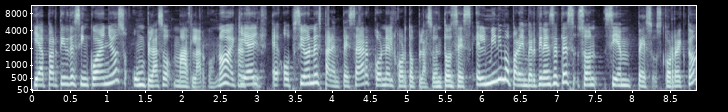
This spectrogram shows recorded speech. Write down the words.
y a partir de 5 años, un plazo más largo, ¿no? Aquí hay eh, opciones para empezar con el corto plazo. Entonces, el mínimo para invertir en CETES son 100 pesos, ¿correcto?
